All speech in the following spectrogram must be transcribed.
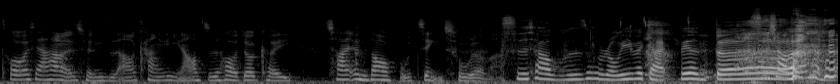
脱下他们的裙子，然后抗议，然后之后就可以穿运动服进出了嘛？私校不是这么容易被改变的，私校真的很难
